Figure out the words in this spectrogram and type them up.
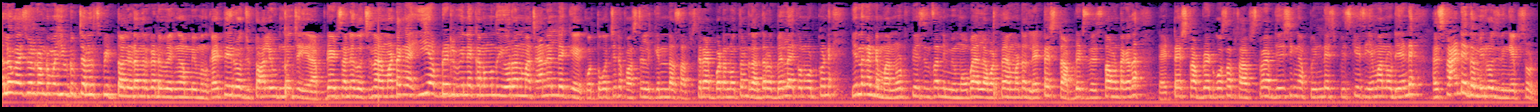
Hello guys welcome to my YouTube channel speed Tollywood అందరికంటే వేగంగా మీ ముందుకైతే ఈ రోజు టాలీవుడ్ నుంచి అప్డేట్స్ అనేది వచ్చినాయి అనమాట ఇంకా ఈ అప్డేట్లు వినే కన్నా ముందు ఎవరైనా మా ఛానల్లోకి కొత్త వచ్చిన ఫస్ట్ కింద సబ్స్క్రైబ్ బటన్ వస్తుంది దాని తర్వాత బెల్ ఐకాన్ కొట్టుకోండి. ఎందుకంటే మా నోటిఫికేషన్స్ అన్ని మీ మొబైల్లో పడతాయి అనమాట లేటెస్ట్ అప్డేట్స్ తెస్తా ఉంటాయి కదా. లేటెస్ట్ అప్డేట్ కోసం సబ్స్క్రైబ్ చేసి ఇంకా పిండేసి పిసికేసి ఏమన్నా నోట్ చేయండి. అది స్టార్ట్ అవుతాం ఈ రోజు ఇంక ఎపిసోడ్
